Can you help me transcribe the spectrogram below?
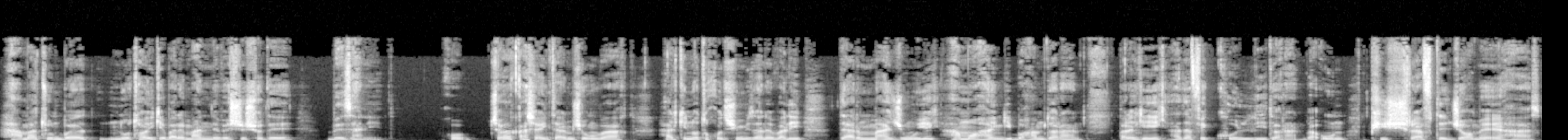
همتون باید نوتایی که برای من نوشته شده بزنید. خب چقدر قشنگتر میشه اون وقت؟ هر کی نوت خودش می‌زنه ولی در مجموع یک هماهنگی با هم دارن. برای اینکه یک هدف کلی دارن و اون پیشرفت جامعه هست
